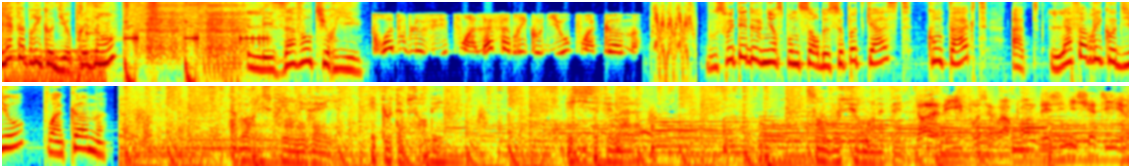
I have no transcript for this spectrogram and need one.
La Fabrique Audio présente Les aventuriers. www.lafabriquaudio.com Vous souhaitez devenir sponsor de ce podcast? Contact à lafabriquaudio.com. Avoir l'esprit en éveil et tout absorber. Et si ça fait mal, ça en vaut sûrement la peine. Dans la vie, il faut savoir prendre des initiatives.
